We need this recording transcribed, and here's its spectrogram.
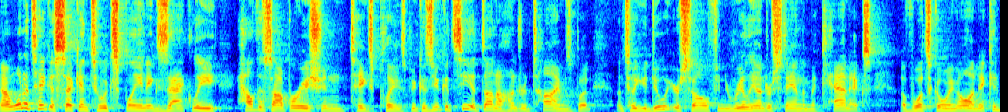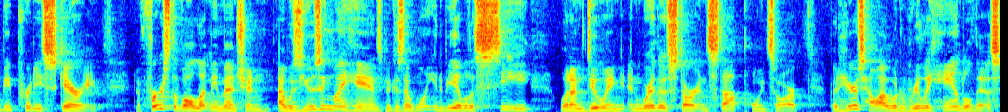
Now I want to take a second to explain exactly how this operation takes place because you could see it done a hundred times, but until you do it yourself and you really understand the mechanics of what's going on, it can be pretty scary. Now first of all, let me mention, I was using my hands because I want you to be able to see what I'm doing and where those start and stop points are. But here's how I would really handle this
